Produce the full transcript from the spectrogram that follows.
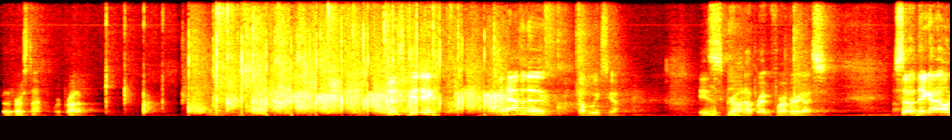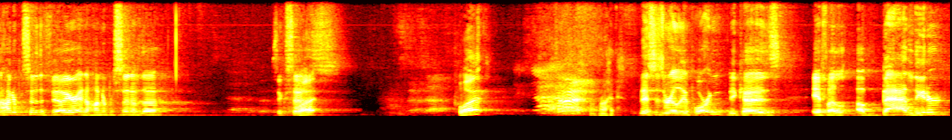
for the first time. We're proud of him. Just kidding. It happened a couple weeks ago. He's grown up right before our very eyes. So they got to own 100% of the failure and 100% of the success. What? Right. This is really important because if a, a bad leader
